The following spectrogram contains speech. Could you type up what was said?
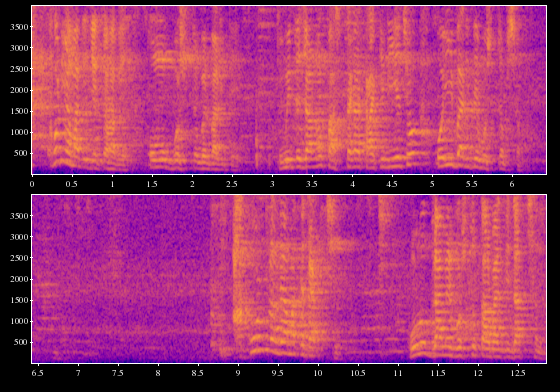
এক্ষুনি আমাদের যেতে হবে অমুক বৈষ্ণবের বাড়িতে। তুমি তো জানো পাঁচ টাকা কাকে দিয়েছ, ওই বাড়িতে বৈষ্ণব সভা। আকুল প্রাণে আমাকে ডাকছে। কোনো গ্রামের বৈষ্ণব তার বাড়িতে যাচ্ছে না।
